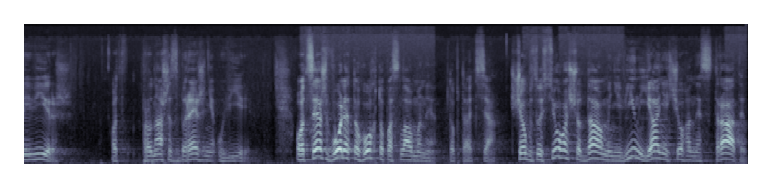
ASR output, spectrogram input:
вірш От про наше збереження у вірі. Оце ж воля того, хто послав мене, тобто Отця, щоб з усього, що дав мені Він, я нічого не стратив,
